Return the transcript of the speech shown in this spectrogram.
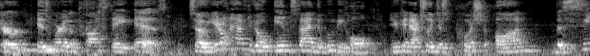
Here is where the prostate is. So you don't have to go inside the booty hole. You can actually just push on the seam.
